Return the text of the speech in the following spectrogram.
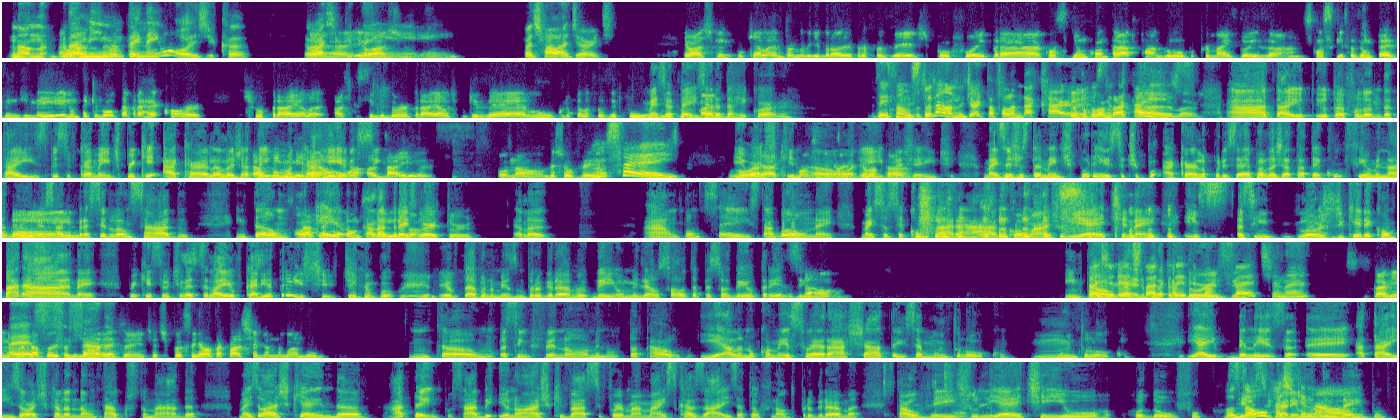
Não, não acho mim que- não tem nem lógica. Eu É, acho que tem. eu acho- Pode falar, George. Eu acho que o que ela entrou no Big Brother pra fazer, tipo, foi pra conseguir um contrato com a Globo por mais dois anos, conseguir fazer um pezinho de meia e não ter que voltar pra Record. Tipo, pra ela, acho que seguidor pra ela, tipo, que vier é lucro pra ela fazer público. Mas a Thaís mais. era da Record? Vocês estão misturando. O George tá falando da Carla. Eu tô falando da Thaís. Carla. Ah, tá. Eu, eu tava falando da Thaís, especificamente. Porque a Carla, ela já Ela tem um uma milhão, carreira, a- assim. A Thaís? Ou não? Deixa eu ver. Não sei. Vou Eu acho que não, olha aí pra tá. gente. Mas é justamente por isso. Tipo, a Carla, por exemplo, ela já tá até com um filme na agulha, Tem. sabe? Pra ser lançado. Então, Ela ok ela ficar lá 1.6, atrás ó. do Arthur. Ela. Ah, 1.6, tá bom, né? Mas se você comparar com a Juliette, né? esse- assim, longe de querer comparar, né? Porque se eu tivesse lá, eu ficaria triste. Tipo, eu tava no mesmo programa, ganhei um milhão só, outra pessoa ganhou 13. Não, Então, a tá Juliette indo tá pra 14. 13,7, né? tá vindo pra Essa 14 milhões, gente. É tipo assim, ela tá quase chegando no Manu. Então, assim, fenômeno total. E ela no começo era a chata, isso é muito louco. Muito louco. E aí, beleza. é, a Thaís, eu acho que ela não tá acostumada, mas eu acho que ainda há tempo, sabe? Eu não acho que vá se formar mais casais até o final do programa. Talvez É. Juliette e o Rodolfo, se eles Rodolfo, ficarem acho que muito não. tempo.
